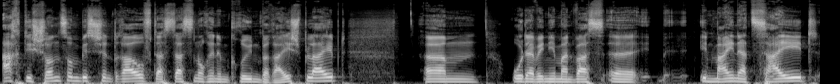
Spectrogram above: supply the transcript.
achte ich schon so ein bisschen drauf, dass das noch in einem grünen Bereich bleibt. Ähm, oder wenn jemand was äh, in meiner Zeit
